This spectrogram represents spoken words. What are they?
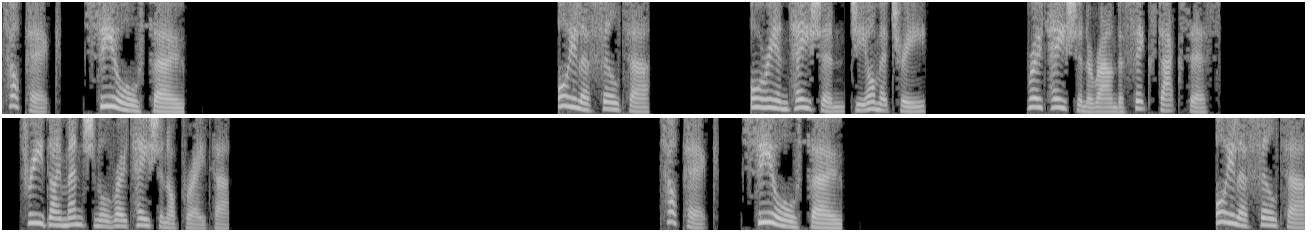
Topic See also. Euler filter. Orientation geometry. Rotation around a fixed axis. Three-dimensional rotation operator. See also. Euler filter.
